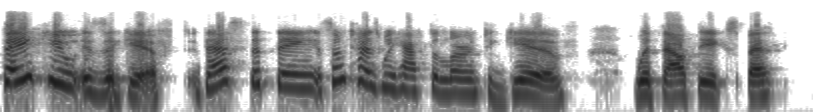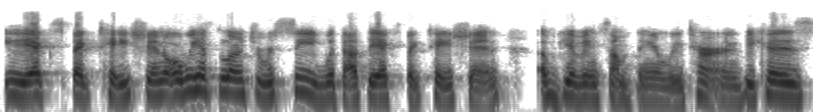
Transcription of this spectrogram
Thank you is a gift. That's the thing. Sometimes we have to learn to give without the expect the expectation or we have to learn to receive without the expectation of giving something in return because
